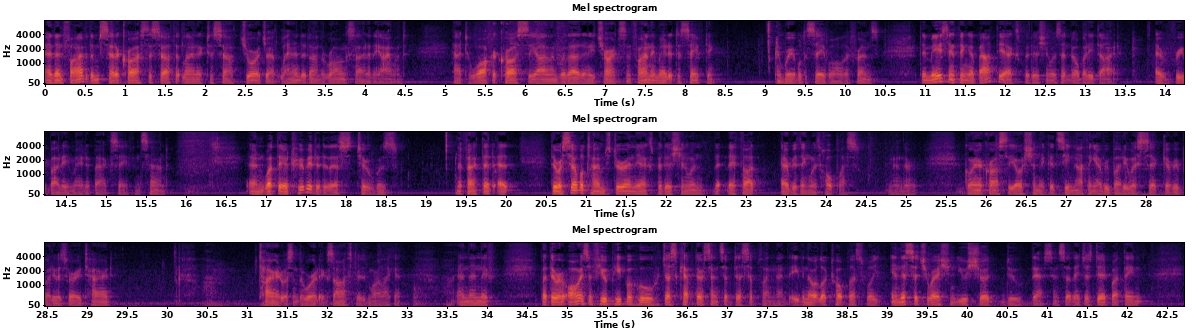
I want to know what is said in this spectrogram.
And then five of them set across the South Atlantic to South Georgia, landed on the wrong side of the island, had to walk across the island without any charts, and finally made it to safety and were able to save all their friends. The amazing thing about the expedition was that nobody died. Everybody made it back safe and sound. And what they attributed to this to was the fact that at, there were several times during the expedition when th- they thought everything was hopeless. You know, they're going across the ocean, they could see nothing. Everybody was sick. Everybody was very tired. Um, tired wasn't the word. Exhausted is more like it. And then they but there were always a few people who just kept their sense of discipline. That even though it looked hopeless, well, in this situation, you should do this. And so they just did what they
